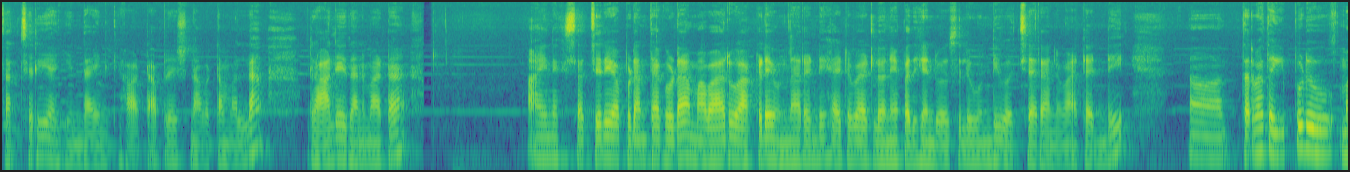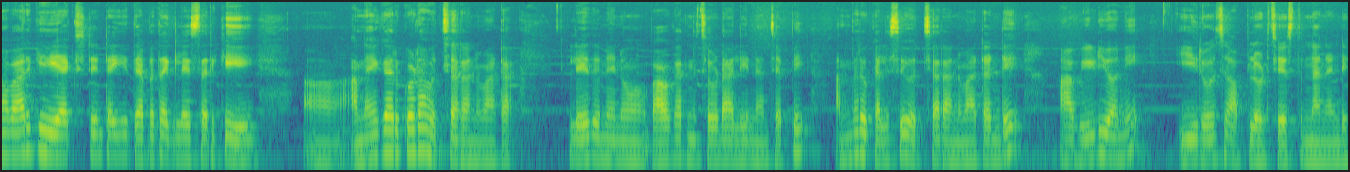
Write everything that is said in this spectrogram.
సర్జరీ అయ్యింది ఆయనకి హార్ట్ ఆపరేషన్ అవ్వటం వల్ల రాలేదనమాట ఆయనకి సర్జరీ అప్పుడంతా కూడా మా వారు అక్కడే ఉన్నారండి. హైదరాబాద్లోనే పదిహేను రోజులు ఉండి వచ్చారనమాట అండి. తర్వాత ఇప్పుడు మా వారికి యాక్సిడెంట్ అయ్యి దెబ్బ తగిలేసరికి అన్నయ్య గారు కూడా వచ్చారనమాట లేదు నేను బావగారిని చూడాలి అని చెప్పి అందరూ కలిసి వచ్చారనమాట అండి. ఆ వీడియోని ఈరోజు అప్లోడ్ చేస్తున్నానండి.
